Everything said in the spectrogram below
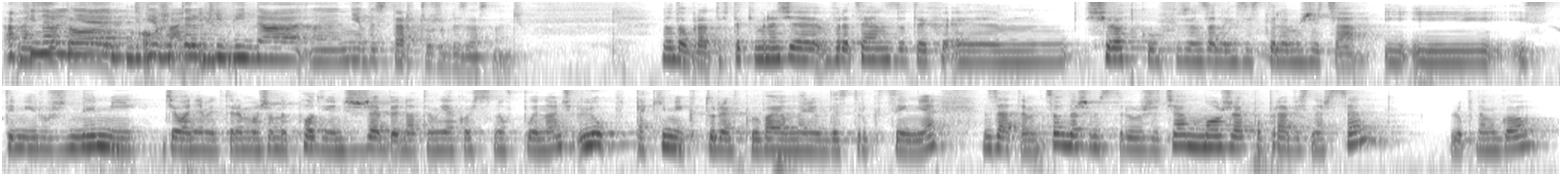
A nas finalnie dwie butelki wina e, nie wystarczą, żeby zasnąć. No dobra, to w takim razie wracając do tych ym, środków związanych ze stylem życia i, i, i, z tymi różnymi działaniami, które możemy podjąć, żeby na tę jakość snu wpłynąć, lub takimi, które wpływają na nią destrukcyjnie. Zatem, co w naszym stylu życia może poprawić nasz sen lub nam go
